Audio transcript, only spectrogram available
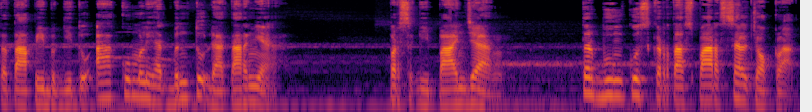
Tetapi begitu aku melihat bentuk datarnya, persegi panjang, terbungkus kertas parsel coklat,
